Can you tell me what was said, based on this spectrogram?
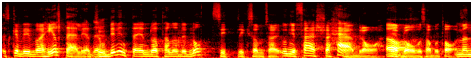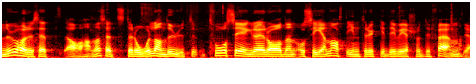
Ska vi vara helt ärliga, trodde vi inte ändå att han hade nått sitt liksom så här, ungefär så här bra Ja. är Bravo Sabotage? Men nu har det sett, ja han har sett strålande ut. Två segrar i raden och senast intrycket i V75. Ja.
